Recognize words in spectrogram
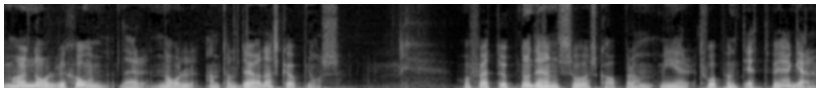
De har en nollvision där noll antal döda ska uppnås. Och för att uppnå den så skapar de mer 2.1-vägar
